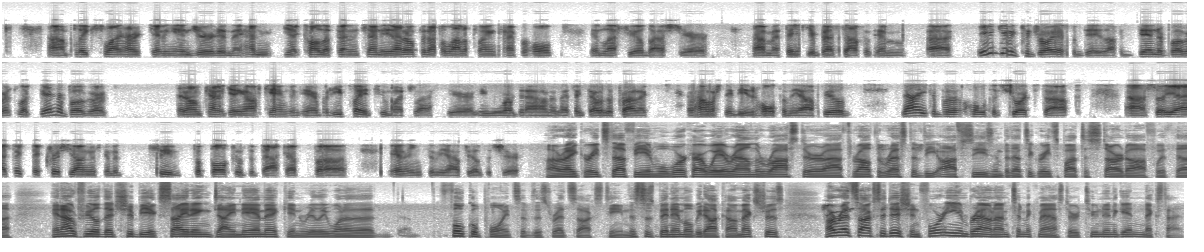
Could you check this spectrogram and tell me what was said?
um, Blake Swihart getting injured, and they hadn't yet called up Benintendi, that opened up a lot of playing time for Holt in left field last year. Um, I think you're best off with him. Uh, even giving Pedroia some days off. And Xander Bogaerts. Look, Xander Bogaerts. I know I'm kind of getting off tangent here, but he played too much last year and he wore down, and I think that was a product of how much they needed Holt in the outfield. Now you can put Holt at shortstop. Uh, so yeah, I think that Chris Young is going to see the bulk of the backup uh, innings in the outfield this year. All right, great stuff, Ian. We'll work our way around the roster uh, throughout the rest of the offseason, but that's a great spot to start off with uh, an outfield that should be exciting, dynamic, and really one of the uh, focal points of this Red Sox team. This has been MLB.com Extras, our Red Sox edition. For Ian Browne, I'm Tim McMaster. Tune in again next time.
